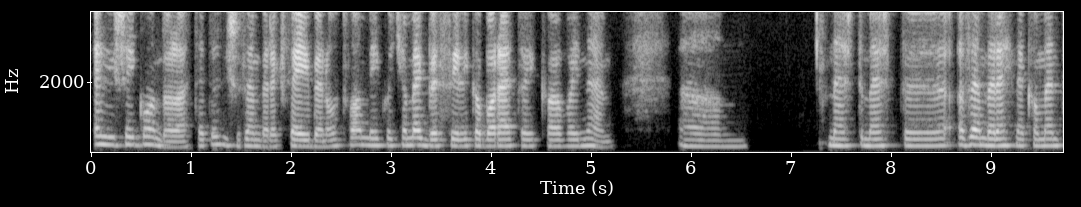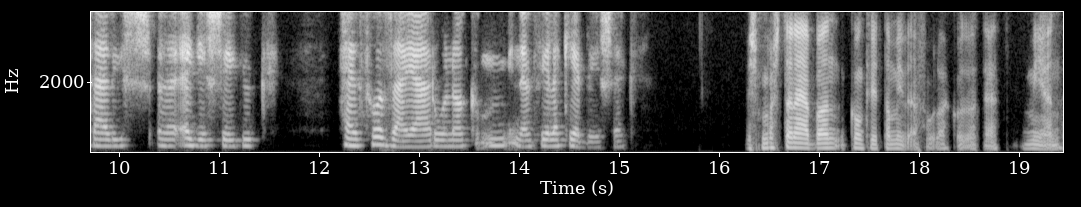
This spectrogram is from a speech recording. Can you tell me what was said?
ez is egy gondolat, tehát ez is az emberek fejében ott van, még hogyha megbeszélik a barátaikkal, vagy nem. Um, mert, mert az embereknek a mentális egészségükhez hozzájárulnak mindenféle kérdések. És mostanában konkrétan mivel foglalkozol? Tehát milyen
